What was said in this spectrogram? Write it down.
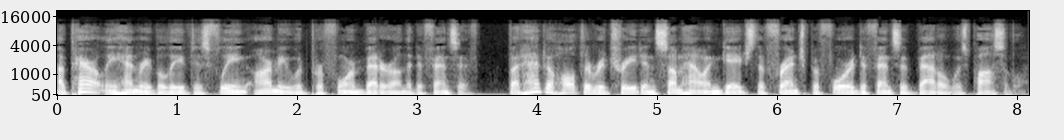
Apparently, Henry believed his fleeing army would perform better on the defensive, but had to halt the retreat and somehow engage the French before a defensive battle was possible.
